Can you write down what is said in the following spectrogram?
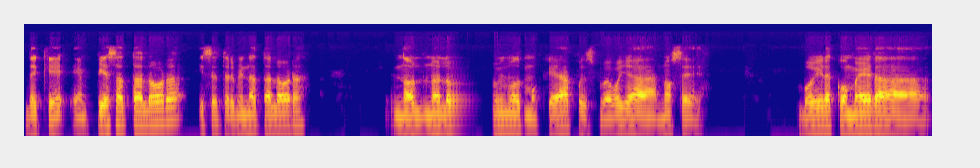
De que empieza a tal hora y se termina a tal hora no, no es lo mismo como que, ah, pues me voy a, no sé, voy a ir a comer a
